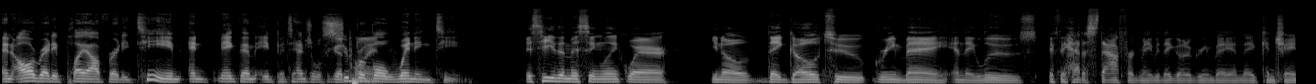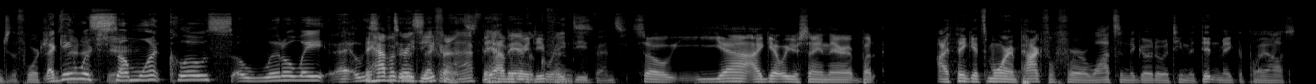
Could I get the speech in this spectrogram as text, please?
an already playoff ready team and make them a potential a Super point. Bowl winning team. Is he the missing link where, you know, they go to Green Bay and they lose? If they had a Stafford, maybe they go to Green Bay and they can change the fortune. That game was year. somewhat close, a little late. At least have a to the great defense. They Yeah, have a they great have a great defense. defense. So yeah, I get what you're saying there, but I think it's more impactful for Watson to go to a team that didn't make the playoffs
